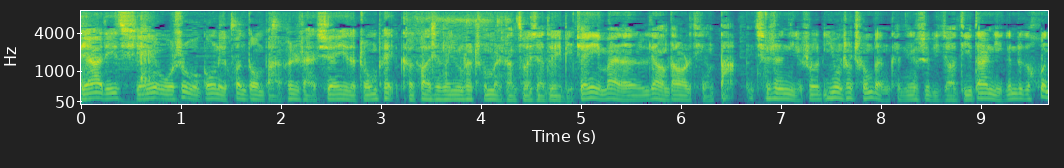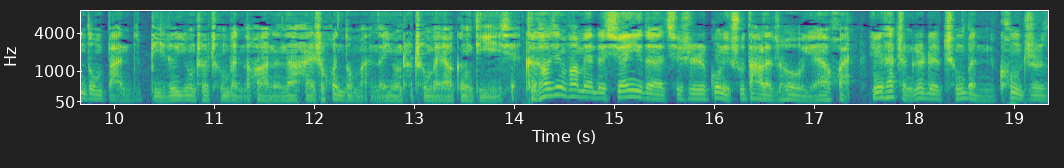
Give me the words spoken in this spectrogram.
比亚迪秦五十五公里混动版和日产轩逸的中配，可靠性和用车成本上做一下对比。轩逸卖的量倒是挺大，其实你说用车成本肯定是比较低，但是你跟这个混动版比这个用车成本的话呢，那还是混动版的用车成本要更低一些。可靠性方面，这轩逸的其实公里数大了之后也要坏，因为它整个的成本控制。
